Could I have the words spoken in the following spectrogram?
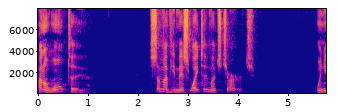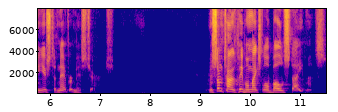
I don't want to. Some of you miss way too much church when you used to never miss church. And sometimes people make little bold statements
